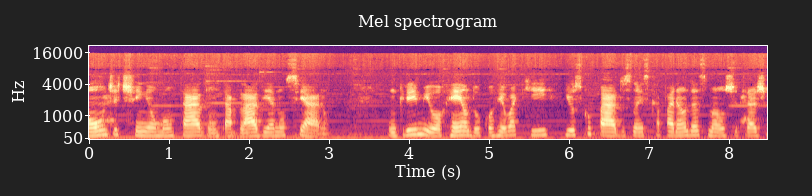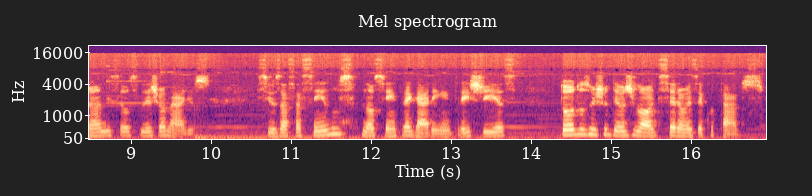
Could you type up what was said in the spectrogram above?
onde tinham montado um tablado e anunciaram: um crime horrendo ocorreu aqui e os culpados não escaparão das mãos de Trajano e seus legionários. Se os assassinos não se entregarem em três dias, todos os judeus de Lod serão executados.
